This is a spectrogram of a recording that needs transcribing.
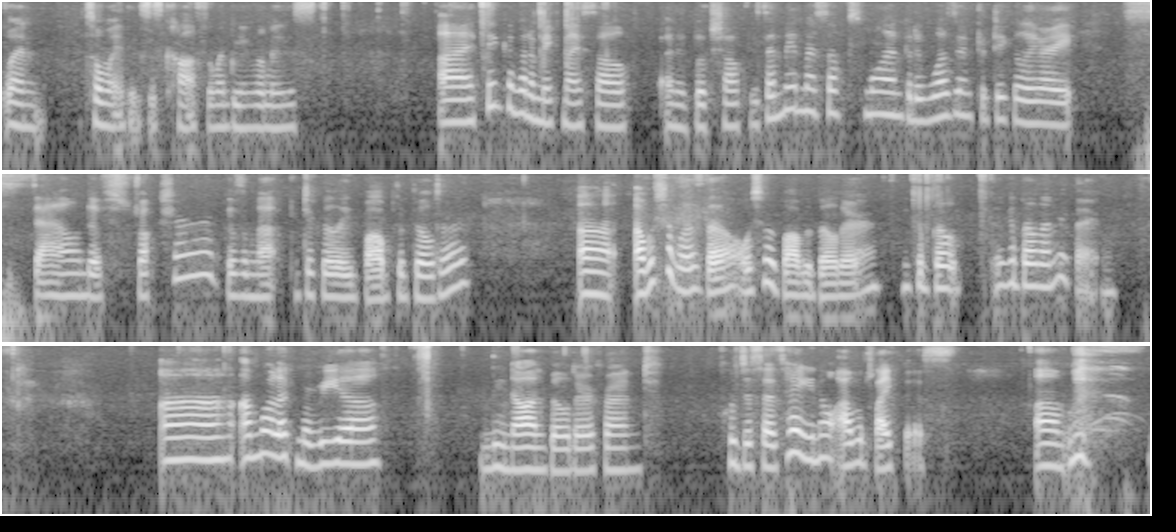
when so many things is constantly being released. I think I'm gonna make myself a new bookshelf because I made myself one, but it wasn't particularly very sound of structure because I'm not particularly Bob the Builder. Uh, I wish I was though. I wish I was Bob the Builder. He could build. He could build anything. Uh, I'm more like Maria, the non-builder friend, who just says, "Hey, you know, I would like this." Um,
